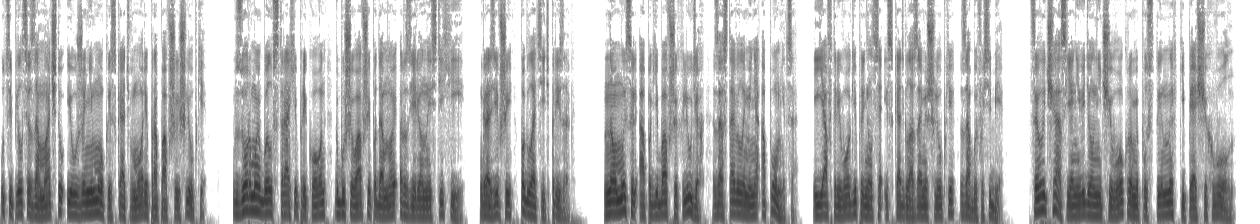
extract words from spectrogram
уцепился за мачту и уже не мог искать в море пропавшие шлюпки. Взор мой был в страхе прикован к бушевавшей подо мной разъяренной стихии, грозившей поглотить призрак. Но мысль о погибавших людях заставила меня опомниться, и я в тревоге принялся искать глазами шлюпки, забыв о себе. Целый час я не видел ничего, кроме пустынных кипящих волн.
